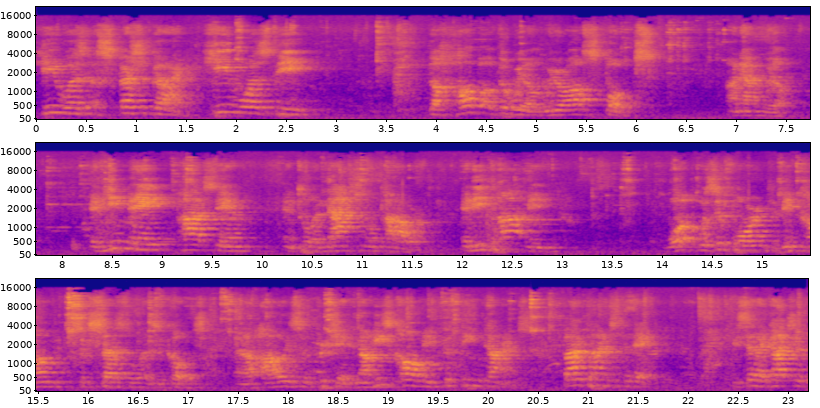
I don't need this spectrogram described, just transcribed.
He was a special guy. He was the, the hub of the wheel. We were all spokes on that wheel. And he made Potsdam into a national power. And he taught me what was important to become successful as a coach. And I always appreciate it. Now, he's called me 15 times, five times today. He said, I got your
